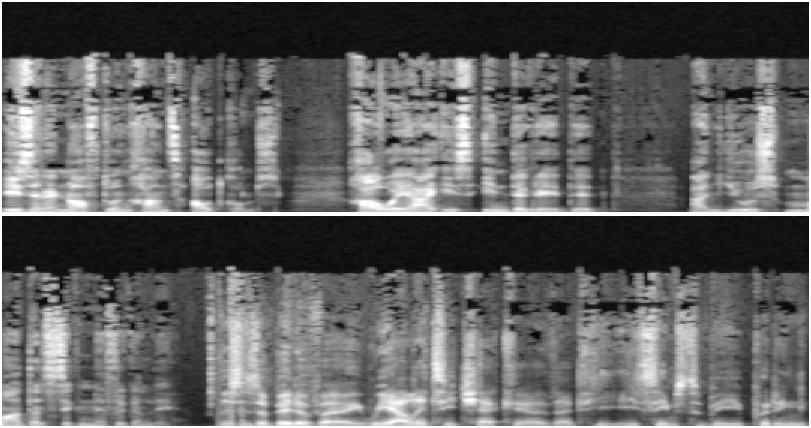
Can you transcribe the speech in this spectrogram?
isn't enough to enhance outcomes. How AI is integrated and used matters significantly. This is a bit of a reality check here that he, he seems to be putting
